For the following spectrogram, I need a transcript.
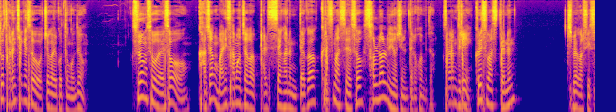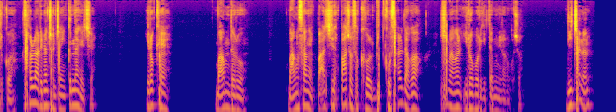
또 다른 책에서 제가 읽었던 건데요. 수용소에서 가장 많이 사망자가 발생하는 때가 크리스마스에서 설날로 이어지는 때라고 합니다. 사람들이 크리스마스 때는 집에 갈 수 있을 거야. 설날이면 전쟁이 끝나겠지. 이렇게 마음대로 망상에 빠지, 빠져서 그걸 믿고 살다가 희망을 잃어버리기 때문이라는 거죠. 니체는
